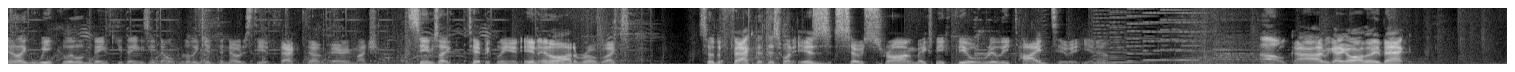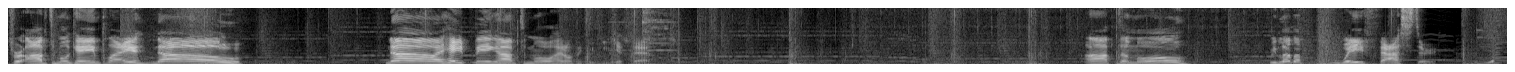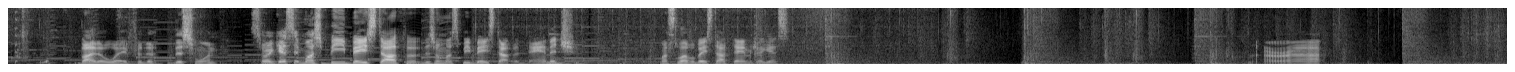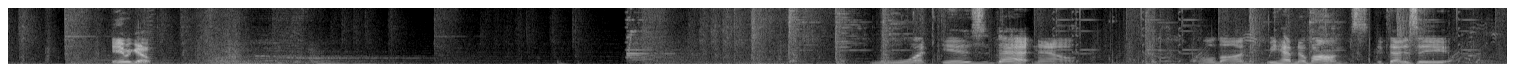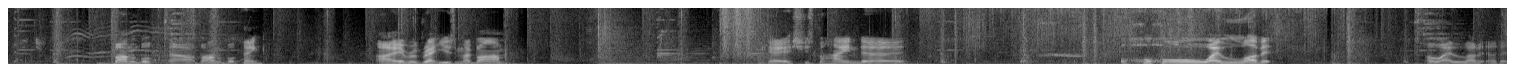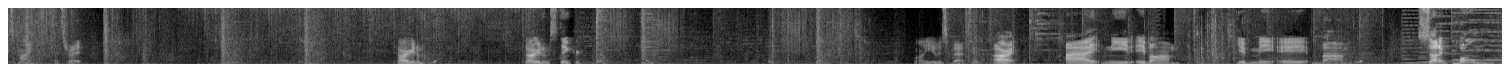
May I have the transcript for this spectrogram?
they're like weak little dinky things you don't really get to notice the effect of very much. It seems like typically in, in, in a lot of roguelikes. So the fact that this one is so strong makes me feel really tied to it, you know? Oh god, we gotta go all the way back. For optimal gameplay? No! No, I hate being optimal. I don't think we can get that. Optimal. We level up way faster by the way, for the this one. So I guess it must be based off of, this one must be based off of damage. Must level based off damage, I guess. Alright. Here we go. What is that now? Hold on. We have no bombs. If that is a bombable, uh, bombable thing. I regret using my bomb. Okay, she's behind, uh... Oh, I love it. Oh, I love it. Oh, that's mine. That's right. Target him. Target him, stinker. Well, he was about to. All right. I need a bomb. Give me a bomb. Sonic boom!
